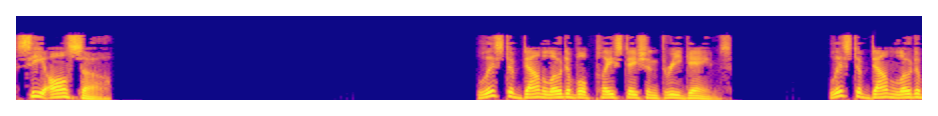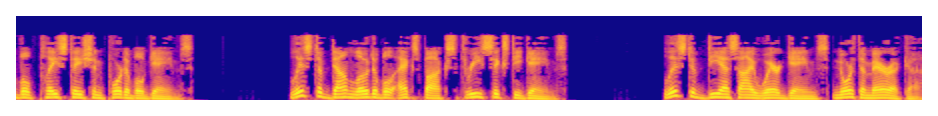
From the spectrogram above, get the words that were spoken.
See also List of downloadable PlayStation 3 games List of downloadable PlayStation Portable games. List of downloadable Xbox 360 games. List of DSiWare games North America.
